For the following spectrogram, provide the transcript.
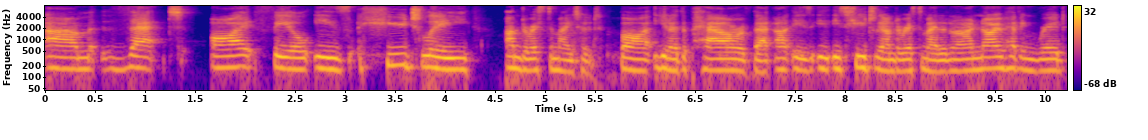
um, that I feel is hugely underestimated by you know the power of that uh, is is hugely underestimated. And i know having read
